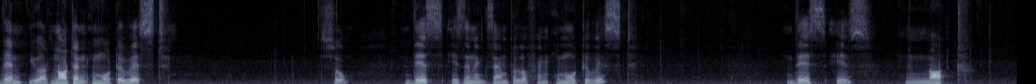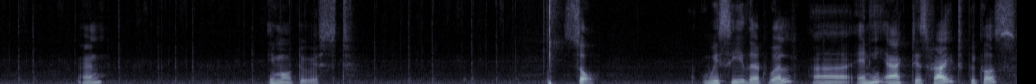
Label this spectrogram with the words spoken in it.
then you are not an emotivist. So, this is an example of an emotivist this is not an emotivist. So, we see that well uh, any act is right because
